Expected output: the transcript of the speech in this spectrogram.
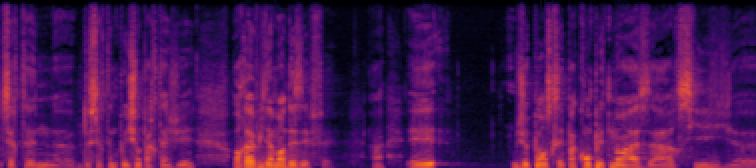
certaine, euh, de certaines positions partagées, aura évidemment des effets. Hein. Et je pense que ce n'est pas complètement un hasard si, euh,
